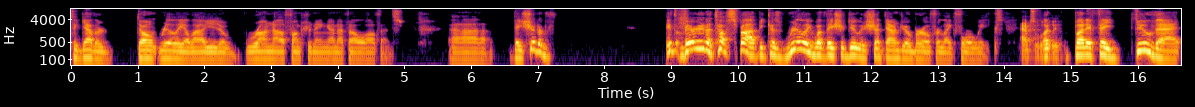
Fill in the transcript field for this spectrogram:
together don't really allow you to run a functioning NFL offense. Uh, they should have. It's very in a tough spot because really what they should do is shut down Joe Burrow for like four weeks. Absolutely. But, but if they do that,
